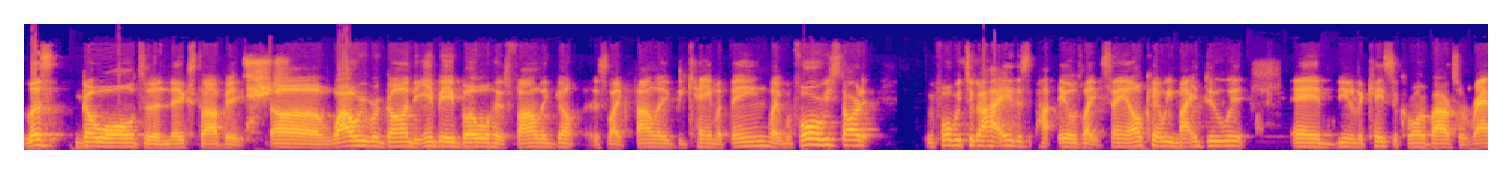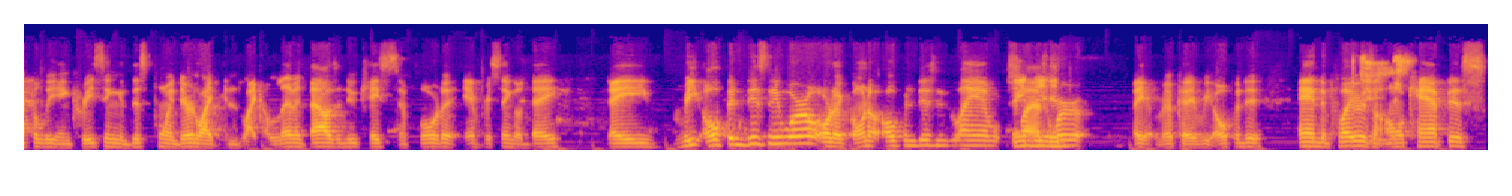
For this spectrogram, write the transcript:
let's go on to the next topic. Uh, while we were gone, the NBA bubble has finally gone. It's like finally became a thing. Like before we started, before we took a hiatus, it was like saying, okay, we might do it. And you know, the case of coronavirus are rapidly increasing. At this point, they're like in like eleven thousand new cases in Florida every single day. They reopened Disney World, or they're going to open Disneyland slash. World. They okay, reopened it, and the players are on campus.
